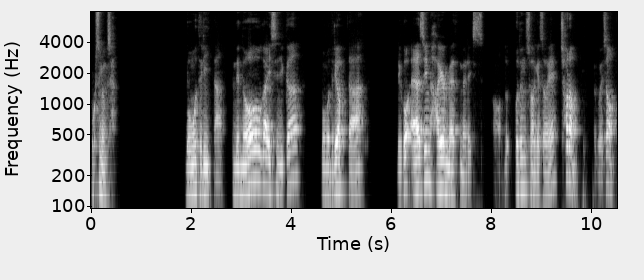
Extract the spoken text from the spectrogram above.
복수명사. 뭐뭐들이 있다. 근데 no가 있으니까 뭐뭐들이 없다. 그리고 as in higher mathematics. 어, 고등 수학에서의 처럼. 라고 해서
